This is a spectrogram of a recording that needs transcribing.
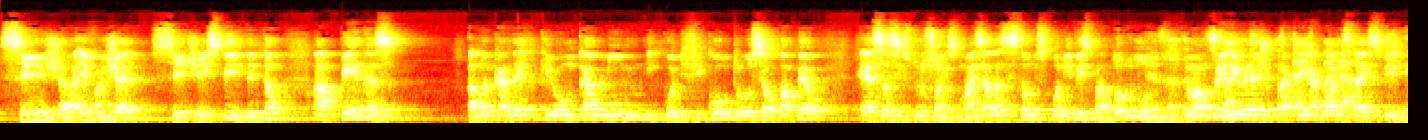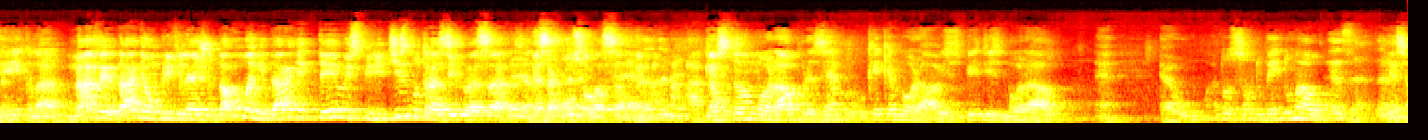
seja evangélico, seja espírita. Então, apenas Allan Kardec criou um caminho e codificou, trouxe ao papel essas instruções, mas elas estão disponíveis para todo mundo. Exatamente. Não é um privilégio para quem agora espalhado. está espírita. Sim, claro. Na verdade, é um privilégio da humanidade ter o Espiritismo trazido essa, É, essa exatamente. consolação. É, né? exatamente. A questão moral, por exemplo, o que que é moral? Os espíritos dizem, moral né, é o- a noção do bem e do mal. E Exatamente. assim,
